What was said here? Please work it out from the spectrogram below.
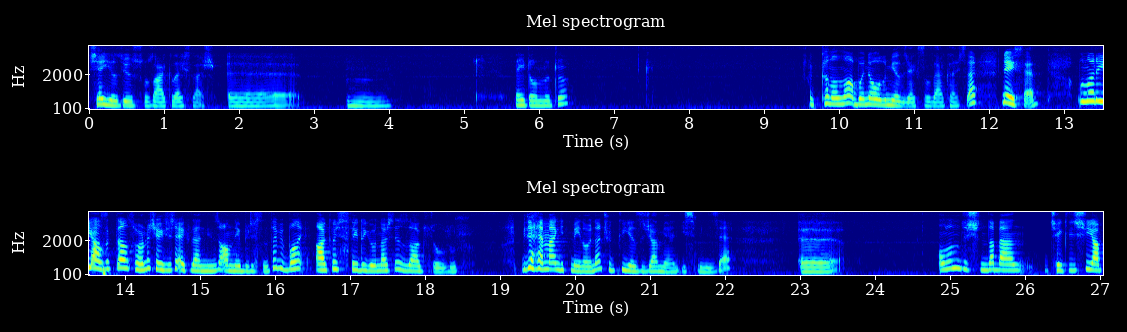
şey yazıyorsunuz arkadaşlar. Ee, hmm, neydi onun adı? Kanalına abone oldum yazacaksınız arkadaşlar. Neyse. Bunları yazdıktan sonra çekilişe eklendiğinizi anlayabilirsiniz. Tabi bana arkadaş isteği de gönderseniz daha güzel olur. Bir de hemen gitmeyin oyundan çünkü yazacağım yani isminize. Ee, onun dışında ben çekilişi yap,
